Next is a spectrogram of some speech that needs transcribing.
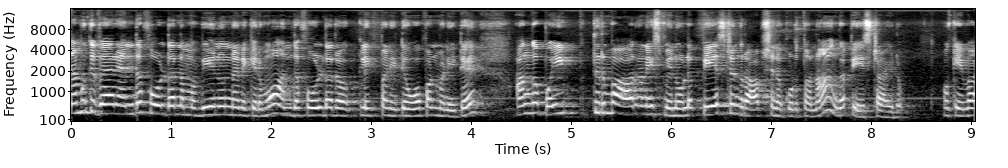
நமக்கு வேறு எந்த ஃபோல்டர் நம்ம வேணும்னு நினைக்கிறோமோ அந்த ஃபோல்டரை கிளிக் பண்ணிவிட்டு ஓப்பன் பண்ணிவிட்டு அங்கே போய் திரும்ப ஆர்கனைஸ் மெனுவில் பேஸ்ட்டுங்கிற ஆப்ஷனை கொடுத்தோன்னா அங்கே பேஸ்ட் ஆகிடும் ஓகேவா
